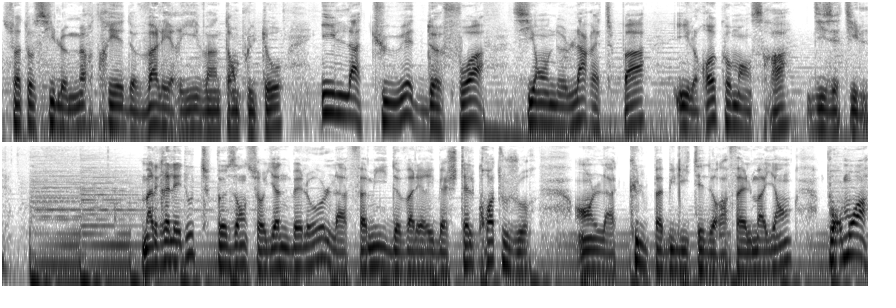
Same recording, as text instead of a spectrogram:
soit aussi le meurtrier de Valérie vingt ans plus tôt. Il l'a tué deux fois. Si on ne l'arrête pas, il recommencera, disait-il. Malgré les doutes pesant sur Yann Bello, la famille de Valérie Bechtel croit toujours en la culpabilité de Raphaël Maillan. Pour moi,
